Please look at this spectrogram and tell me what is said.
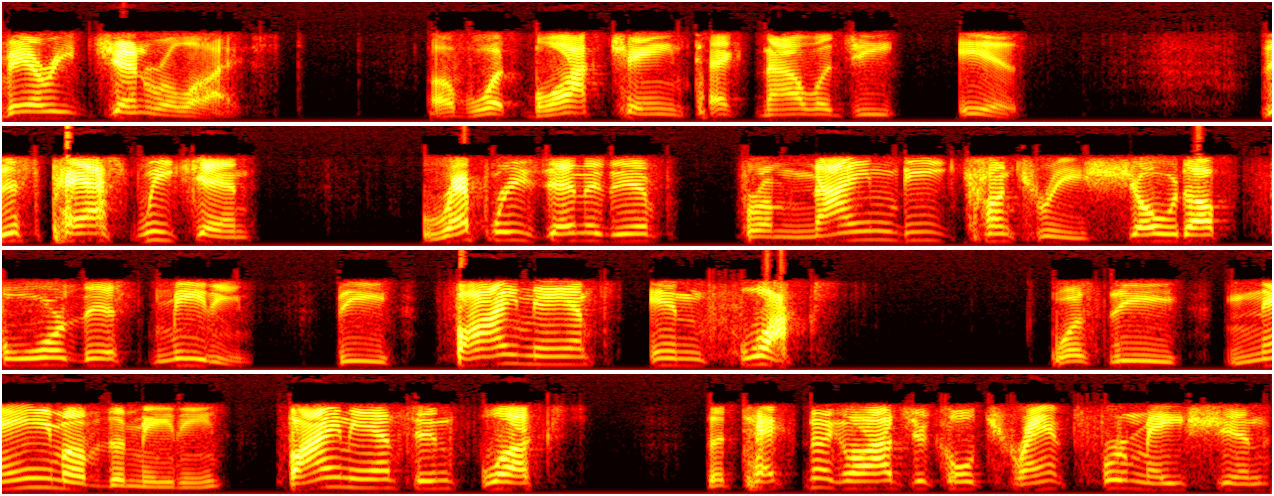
very generalized of what blockchain technology is. This past weekend representative from 90 countries showed up for this meeting. The finance in flux was the name of the meeting. Finance in flux, the technological transformation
